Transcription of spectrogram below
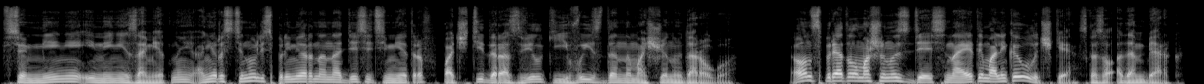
Все менее и менее заметные, они растянулись примерно на 10 метров, почти до развилки и выезда на мощеную дорогу. «Он спрятал машину здесь, на этой маленькой улочке», — сказал Адамберг.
